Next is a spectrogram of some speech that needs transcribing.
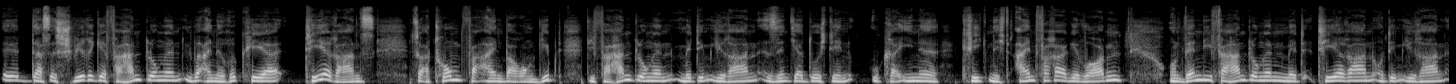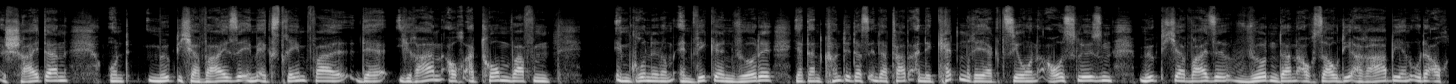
äh, dass es schwierige Verhandlungen über eine Rückkehr Teherans zur Atomvereinbarung gibt. Die Verhandlungen mit dem Iran sind ja durch den Ukraine-Krieg nicht einfacher geworden. Und wenn die Verhandlungen mit Teheran und dem Iran scheitern und möglicherweise im Extremfall der Iran auch Atomwaffen im Grunde genommen entwickeln würde, ja, dann könnte das in der Tat eine Kettenreaktion auslösen. Möglicherweise würden dann auch Saudi-Arabien oder auch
